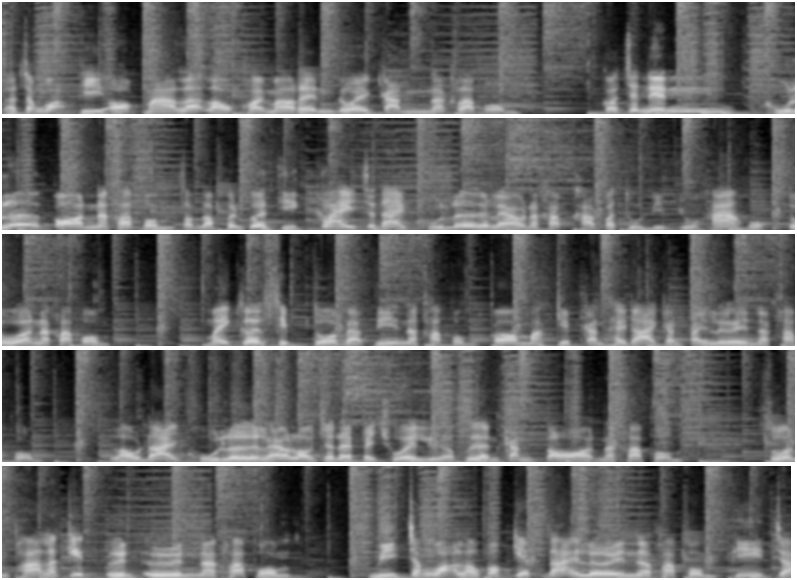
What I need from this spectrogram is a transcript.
แล้วจังหวะพี่ออกมาแล้วเราค่อยมาเล่นด้วยกันนะครับผม ก็จะเน้นคูลเลอร์ก่อนนะครับผมสำหรับเพื่อนๆที่ใกล้จะได้คูลเลอร์แล้วนะครับขาดวัตถุดิบอยู่ 5-6 ตัวนะครับผมไม่เกิน 10 ตัวแบบนี้นะครับผมก็มาเก็บกันให้ได้กันไปเลยนะครับผมเราได้คูลเลอร์แล้วเราจะได้ไปช่วยเหลือเพื่อนกันต่อนะครับผมส่วนภารกิจอื่นๆนะครับผมมีจังหวะเราก็เก็บได้เลยนะครับผมพี่จะ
